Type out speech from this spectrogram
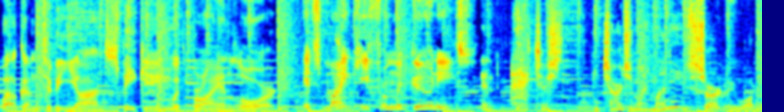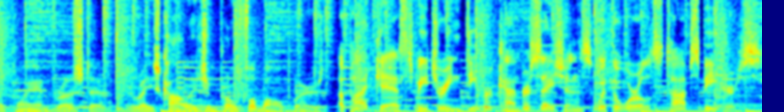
Welcome to Beyond Speaking with Brian Lord. It's Mikey from the Goonies. An actor's in charge of my money? It certainly wasn't a plan for us to raise college and pro football players. A podcast featuring deeper conversations with the world's top speakers.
